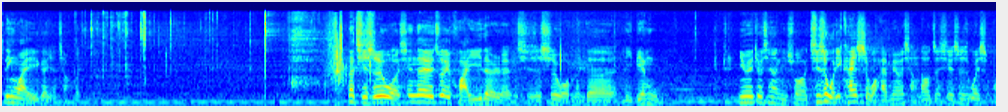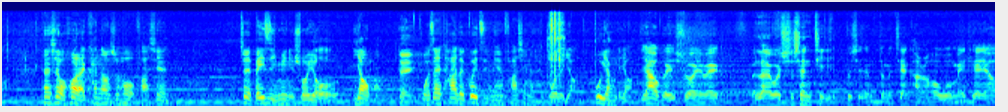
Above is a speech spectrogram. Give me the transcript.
另外一个演唱会。那其实我现在最怀疑的人其实是我们的李编舞，因为就像你说，其实我一开始我还没有想到这些是为什么，但是我后来看到之后，我发现这杯子里面你说有药吗，对，我在他的柜子里面发现了很多的药，不一样的药。药可以说，因为本来我是身体不是这么这么健康，然后我每天要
